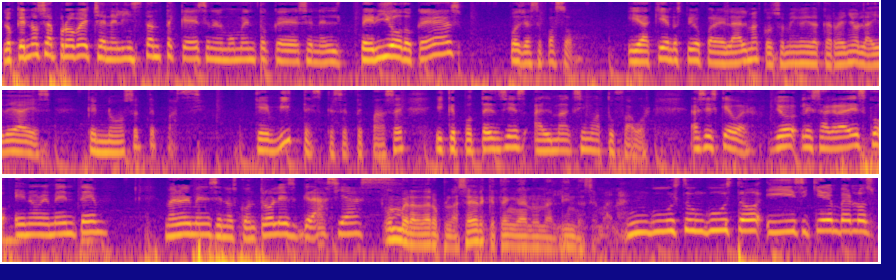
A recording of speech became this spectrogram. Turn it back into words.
lo que no se aprovecha en el instante que es, en el momento que es, en el periodo que es, pues ya se pasó. Y aquí en Respiro para el Alma, con su amiga Ida Carreño, la idea es que no se te pase, que evites que se te pase y que potencies al máximo a tu favor. Así es que bueno, yo les agradezco enormemente. Manuel Méndez en los controles, gracias. Un verdadero placer, que tengan una linda semana. Un gusto, un gusto. Y si quieren ver los,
